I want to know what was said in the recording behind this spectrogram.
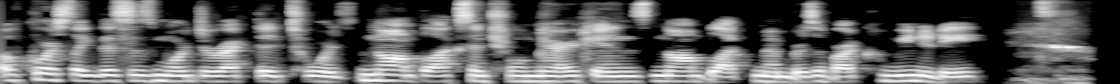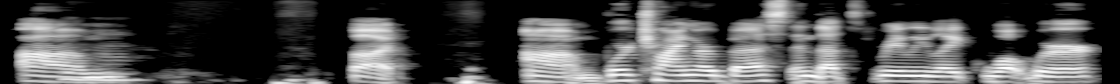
of course, like this is more directed towards non-black Central Americans, non-black members of our community. Um, but um, we're trying our best and that's really like what we're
